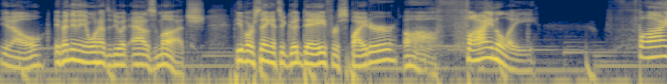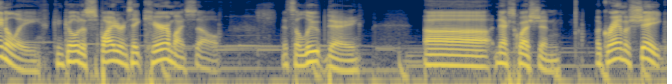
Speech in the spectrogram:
You know, if anything, they won't have to do it as much. People are saying it's a good day for Spider. Oh, finally finally can go to Spider and take care of myself. It's a loop day. Uh, next question. A gram of shake.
